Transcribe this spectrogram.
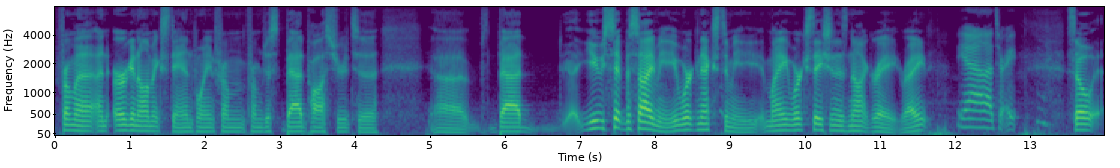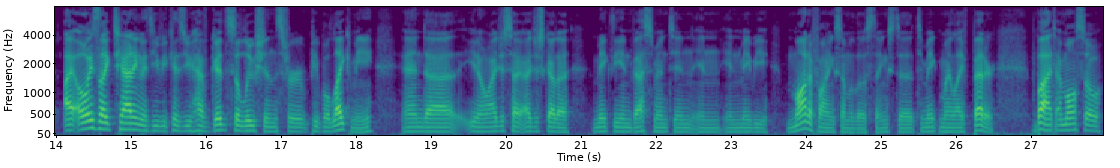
from a, an ergonomic standpoint, from from just bad posture to uh, bad. You sit beside me. You work next to me. My workstation is not great, right? Yeah, that's right. So I always like chatting with you because you have good solutions for people like me, and uh, you know I just I, I just gotta make the investment in, in in maybe modifying some of those things to to make my life better. But I'm also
